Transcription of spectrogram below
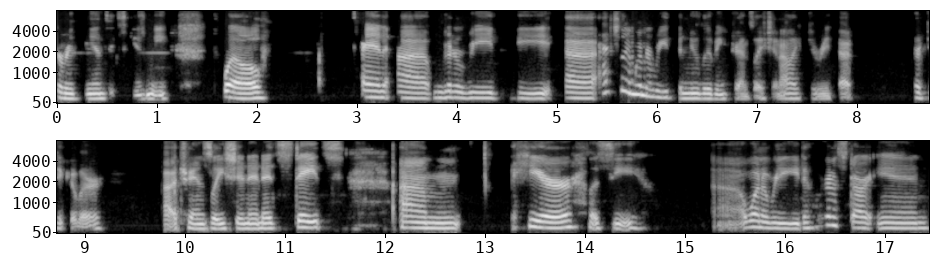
Corinthians, excuse me, twelve, and uh, I'm going to read the. Uh, actually, I'm going to read the New Living Translation. I like to read that particular uh, translation, and it states um, here. Let's see. Uh, I want to read. We're going to start in.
